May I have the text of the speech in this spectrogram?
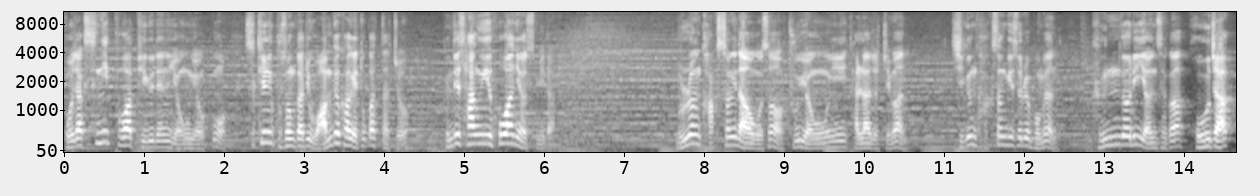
고작 스니퍼와 비교되는 영웅이었고, 스킬 구성까지 완벽하게 똑같았죠. 근데 상위 호환이었습니다. 물론 각성이 나오고서 두 영웅이 달라졌지만, 지금 각성 기술을 보면, 근거리 연사가 고작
